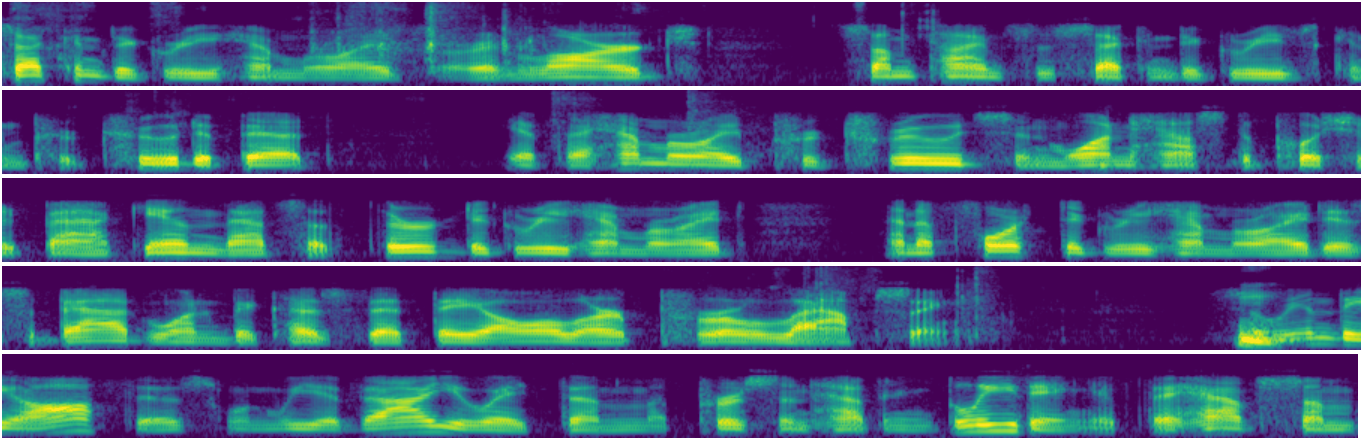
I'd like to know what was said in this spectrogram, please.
Second degree hemorrhoids are enlarged. Sometimes the second degrees can protrude a bit. If a hemorrhoid protrudes and one has to push it back in, that's a third degree hemorrhoid and a fourth degree hemorrhoid is a bad one because that they all are prolapsing. So hmm. in the office, when we evaluate them, a person having bleeding, if they have some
